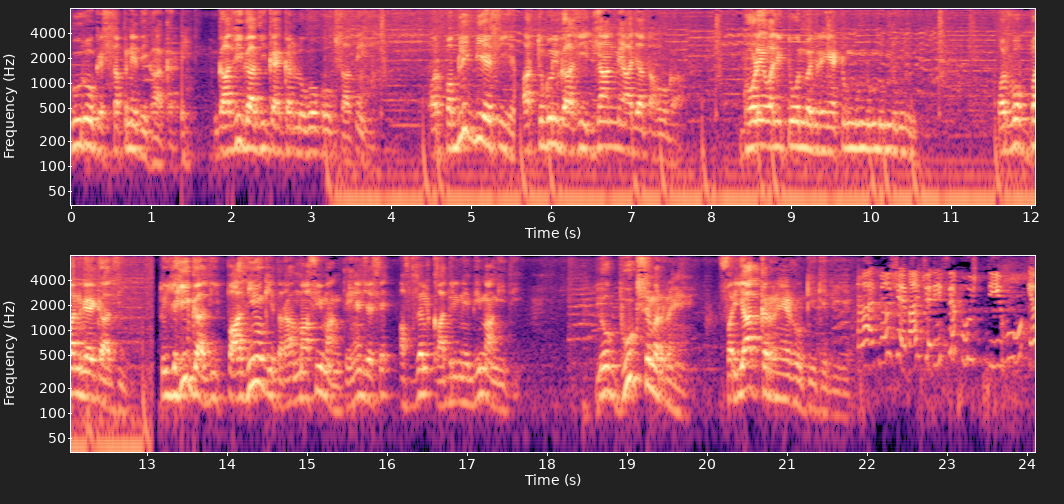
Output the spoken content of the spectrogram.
हूरों के सपने दिखाकर गाजी गाजी कहकर लोगों को उकसाते हैं। और पब्लिक भी ऐसी है। अर्तुगुल गाजी ध्यान में आ जाता होगा। घोड़े वाली टोन बज रही है, टुंग डुंग डुंग डुंग और वो बन गए गाजी। तो यही गाजी पाजियों की तरह माफ़ी मांगते हैं, जैसे अफजल कादरी ने भी मांगी थी। लोग भूख से मर रहे हैं, फरियाद कर रहे हैं रोटी के लिए। शहबाज शरीफ से पूछती हूँ, क्या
